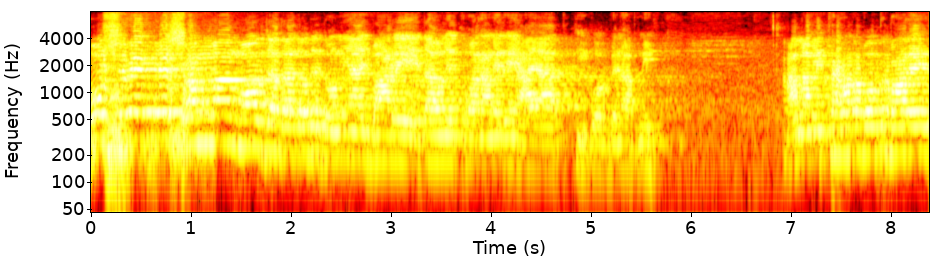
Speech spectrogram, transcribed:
মুশরিকদের সম্মান, মর্যাদা যদি দুনিয়ায় বাড়ে, তাহলে কোরআনের এই আয়াত কি করবেন আপনি? আল্লাহ মিথ্যা কথা বলতে পারেন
